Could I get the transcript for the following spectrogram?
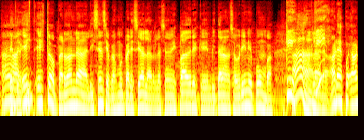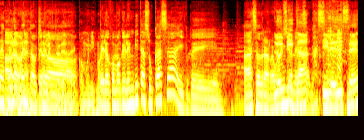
Ah, este aquí. est- esto, perdón la licencia, pero es muy parecida a la relación de mis padres que invitaron al sobrino y pumba. ¿Qué? Ah, Claro, ahora después, ahora después Ahora lo van a cuento, pero. la historia del comunismo de pero como familia. que lo invita a su casa y, y hace otra Lo revolución. invita en esa casa. y le dice,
